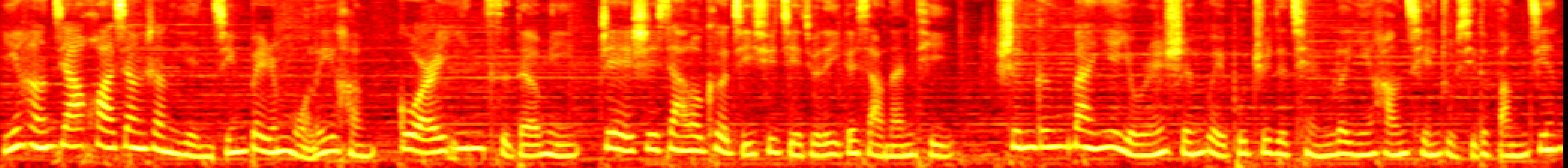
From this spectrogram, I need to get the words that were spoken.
银行家画像上的眼睛被人抹了一横，故而因此得名。这也是夏洛克急需解决的一个小难题。深更半夜，有人神鬼不知地潜入了银行前主席的房间，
